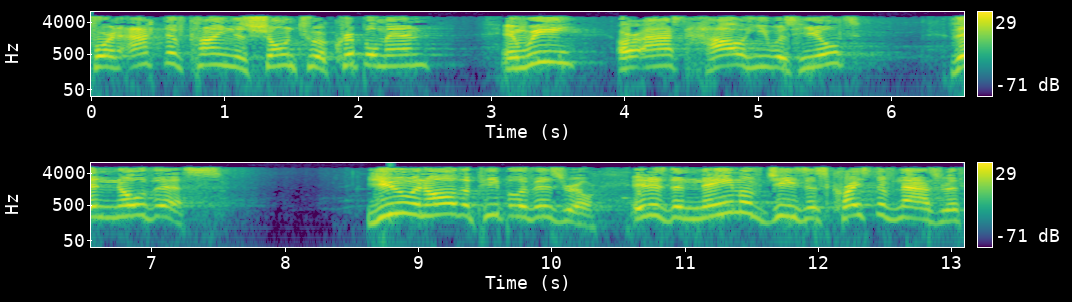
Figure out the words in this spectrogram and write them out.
for an act of kindness shown to a crippled man, and we are asked how he was healed, then know this. You and all the people of Israel, it is the name of Jesus, Christ of Nazareth,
